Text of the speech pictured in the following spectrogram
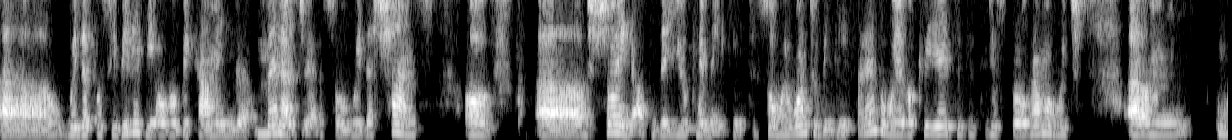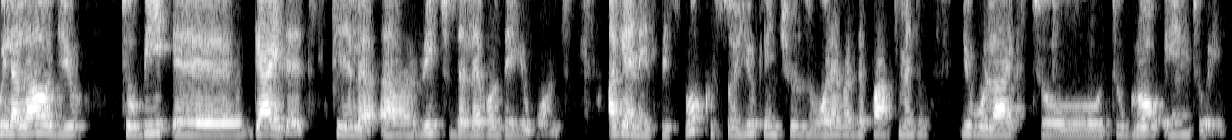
uh, with the possibility of becoming managers or with a chance of uh, showing up that you can make it. So we want to be different. We have created this program which um, will allow you to be uh, guided till uh, reach the level that you want. Again, it's bespoke, so you can choose whatever department you would like to, to grow into it.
